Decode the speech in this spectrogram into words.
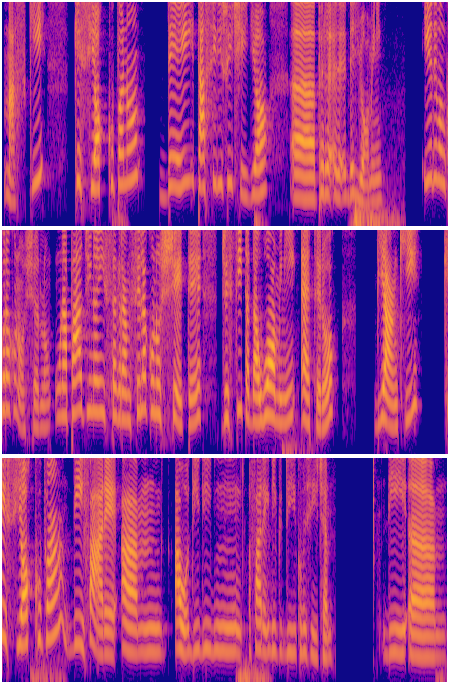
maschi che si occupano dei tassi di suicidio eh, per- eh, degli uomini. Io devo ancora conoscerlo. Una pagina Instagram, se la conoscete, gestita da uomini etero, bianchi, che si occupa di fare, um, au- di, di, mm, fare di, di- come si dice? Di ehm,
